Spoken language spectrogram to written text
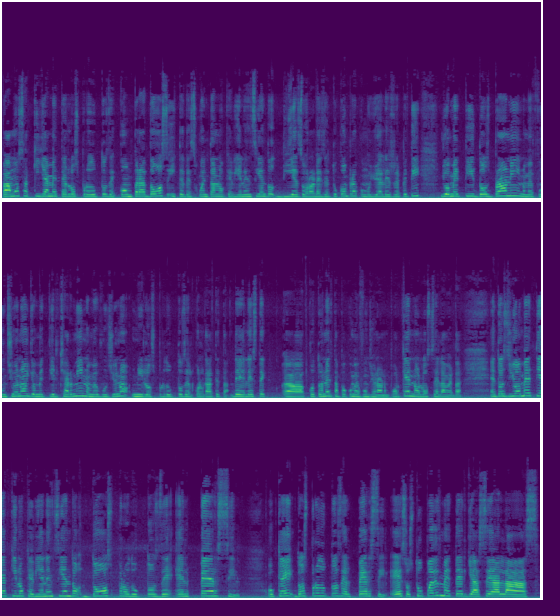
vamos aquí ya a meter los productos de compra 2 y te descuentan lo que vienen siendo 10 dólares de tu compra, como yo ya les repetí. Yo metí dos brownie, no me funcionó, yo metí el charmín, no me funcionó, ni los productos del colgate, del este uh, cotonel tampoco me funcionaron. ¿Por qué? No lo sé, la verdad. Entonces yo metí aquí lo que vienen siendo dos productos de el persil, ¿ok? Dos productos del persil, esos. Tú puedes meter ya sea las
